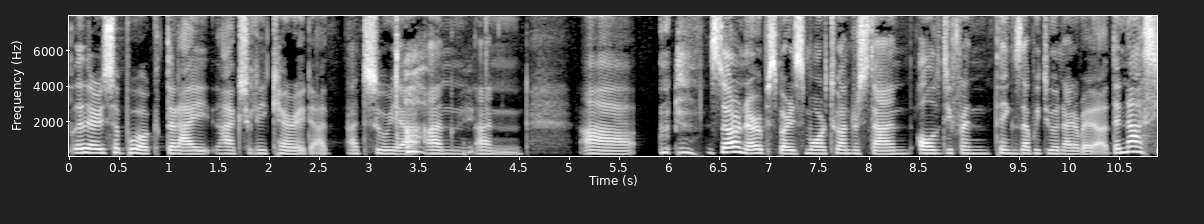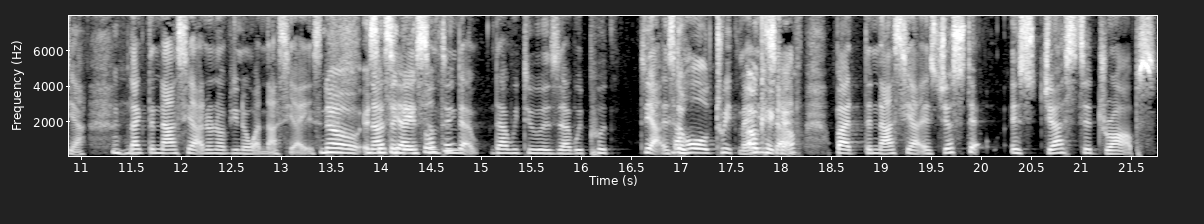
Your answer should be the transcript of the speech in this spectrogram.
there is a book that I actually carried at at Surya, Ah, and and uh, it's not on herbs, but it's more to understand all different things that we do in Ayurveda. The nasya, like the nasya. I don't know if you know what nasya is. Mm-hmm. No, is nasya is something thing? that that we do is that we put yeah, it's The- a whole treatment Okay, okay. itself, but the nasya is just the, is just the drops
